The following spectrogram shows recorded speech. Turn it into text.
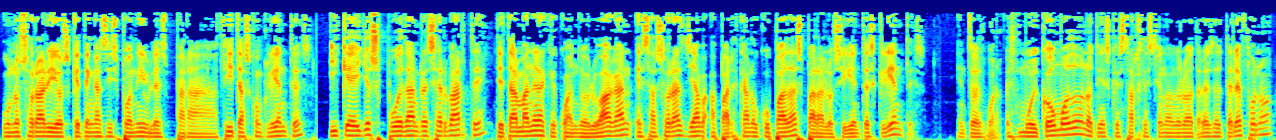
unos horarios que tengas disponibles para citas con clientes y que ellos puedan reservarte de tal manera que cuando lo hagan esas horas ya aparezcan ocupadas para los siguientes clientes. Entonces, bueno, es muy cómodo, no tienes que estar gestionándolo a través del teléfono,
